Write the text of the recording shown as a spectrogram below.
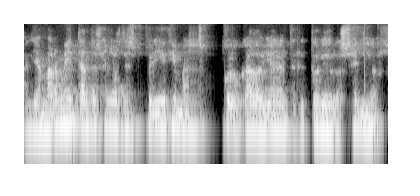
llamarme tantos años de experiencia me has colocado ya en el territorio de los seniors.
